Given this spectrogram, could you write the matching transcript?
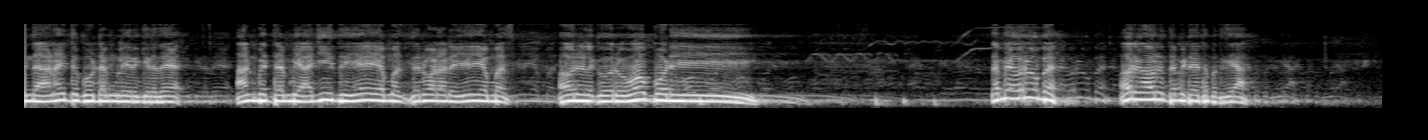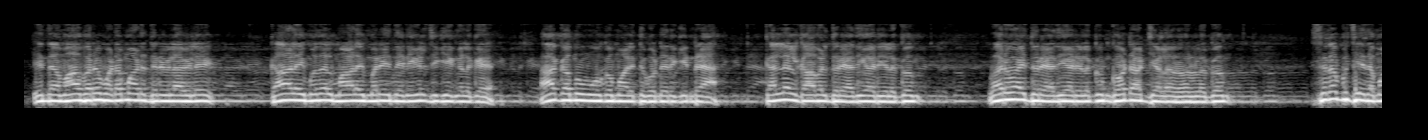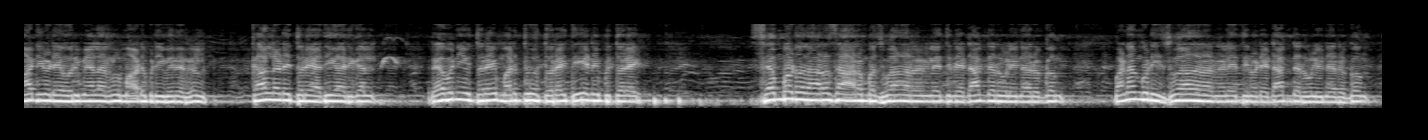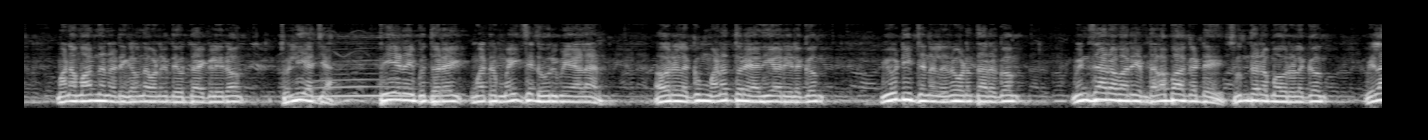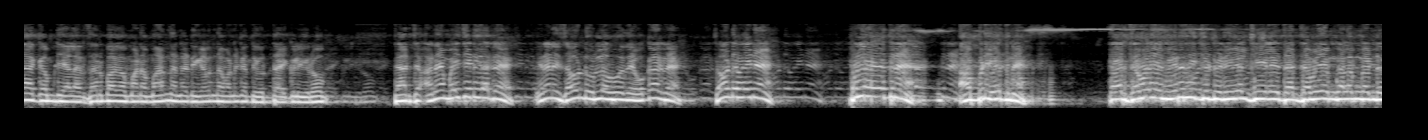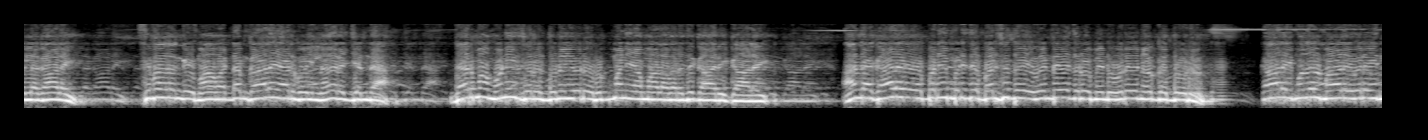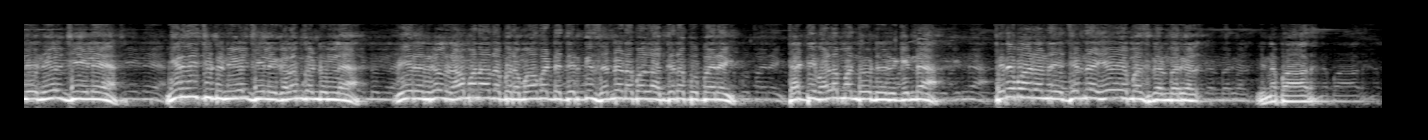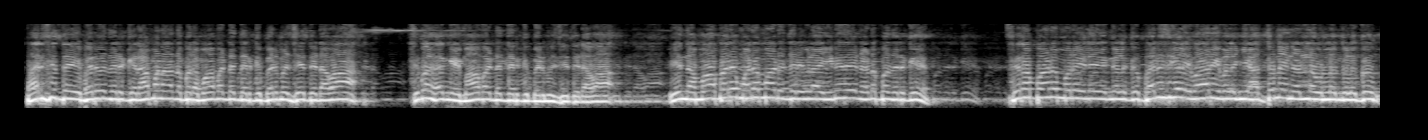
இந்த அனைத்து கூட்டங்களும் இருக்கிறது. அன்பு தம்பி அஜித் ஏஎம்எஸ் திருவாடாடு ஏஎம்எஸ் அவர்களுக்கு ஒரு ஓப்பொடி. தம்பி அவரும் அவருங்க அவரும் தம்பி டேத்த பத்தியா இந்த மாபெரும் வடமாடு திருவிழாவிலே காலை முதல் மாலை வரை இந்த நிகழ்ச்சிக்கு எங்களுக்கு ஆக்கமும் ஊக்கமும் அளித்துக் கொண்டிருக்கின்ற கல்லல் காவல்துறை அதிகாரிகளுக்கும் வருவாய்த்துறை அதிகாரிகளுக்கும் கோட்டாட்சியாளர் அவர்களுக்கும் சிறப்பு செய்த மாட்டினுடைய உரிமையாளர்கள் மாடுபிடி வீரர்கள் கால்நடைத்துறை அதிகாரிகள் ரெவன்யூ துறை மருத்துவத்துறை தீயணைப்புத்துறை செம்பனூர் அரசு ஆரம்ப சுகாதார நிலையத்தினுடைய டாக்டர் குழுவினருக்கும் பனங்குடி சுகாதார நிலையத்தினுடைய டாக்டர் குழுவினருக்கும் மனமார்ந்த நடி கலந்த வணக்கத்தை உத்தாக்களிடம் சொல்லியாச்சா? தீயணைப்பு துறை மற்றும் மைக் செட் உரிமையாளர் அவர்களுக்கும் மனத்துறை அதிகாரிகளுக்கும் யூடியூப் சேனல் நிறுவனத்தாருக்கும் மின்சார வாரியம் தலப்பாக்கட்டு சுந்தரம் அவர்களுக்கும் விழா கமிட்டியாளர் சார்பாக மனமார்ந்த நடி கலந்த வணக்கத்தை உத்தாய் கொள்கிறோம் அண்ணே மைச்செட்டு காட்டுறேன். என்ன நீ சவுண்ட் உள்ள போகுது. உட்காருறேன் சவுண்ட் வைனே புள்ள ஏத்துனேன் அப்படி ஏத்துனேன் தற்சமயம் இறுதி சுற்று நிகழ்ச்சியிலே தற்சமயம் களம் கண்டுள்ள காலை. சிவகங்கை மாவட்டம் காளையார் கோயில் நகரை சேர்ந்த தர்ம முனீஸ்வரர் துணையோடு ருக்மணி அம்மாள் அவரது காரி காலை அந்த காலையை எப்படியும் பிடித்த பரிசுத்தை வென்றே தருவோம் என்று ஒரே நோக்கத்தோடு. காலை முதல் மாலை வரை இந்த நிகழ்ச்சியிலே இறுதிச்சுற்று நிகழ்ச்சியிலே களம் கண்டுள்ள வீரர்கள் ராமநாதபுரம் மாவட்டத்திற்கு சென்றடமெல்லாம் சிறப்பு பெயரை தட்டி வளம் வந்து கொண்டிருக்கின்ற திருவாரணையை சேர்ந்த ஏஎம்எஸ் நண்பர்கள். என்னப்பா? பரிசுத்தை பெறுவதற்கு ராமநாதபுரம் மாவட்டத்திற்கு பெருமை சேர்த்திடவா? சிவகங்கை மாவட்டத்திற்கு பெருமை சேர்த்திடவா? இந்த மாபெரும் மடமாடு திருவிழா இனிதே நடப்பதற்கு சிறப்பான முறையில் எங்களுக்கு பரிசுகளை வாரி வழங்கிய அத்தனை நல்ல உள்ளங்களுக்கும்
